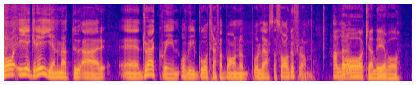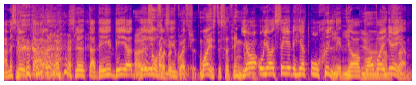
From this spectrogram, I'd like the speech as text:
vad är grejen med att du är eh, drag queen och vill gå och träffa barn och, och läsa sagor för dem? Handlar det... Vad kan det vara? Ja men sluta, sluta, det, är- det, det Uh, is är also a faktiskt good inte... question. Why is this a thing? Ja, och jag säger det helt oskyldigt, Mm, ja, yeah, vad, vad är grejen?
